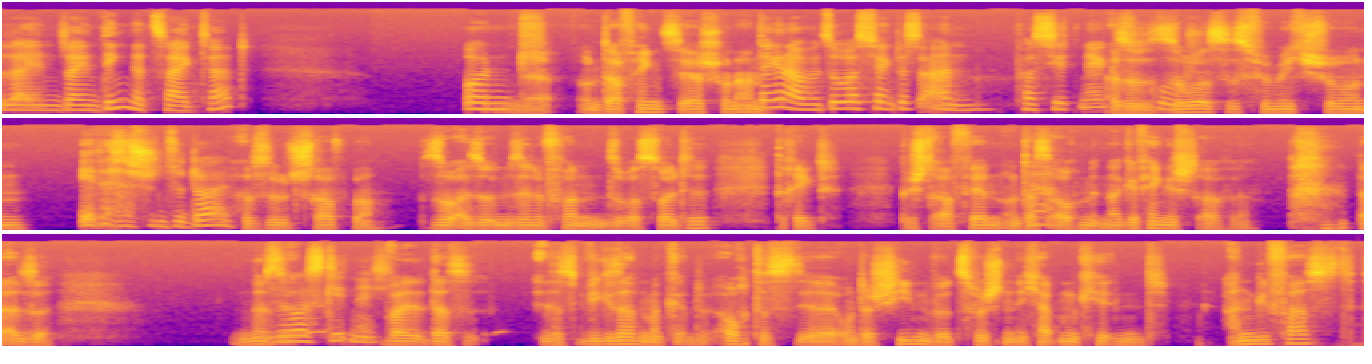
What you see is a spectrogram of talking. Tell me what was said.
sein, sein Ding gezeigt hat. Und, Ja, und da fängt es ja schon an. ja, genau, mit sowas fängt es an. Passiert nichts. Also gut. sowas ist für mich schon Ja, das ist schon zu doll. absolut strafbar. So, also im Sinne von, sowas sollte direkt bestraft werden und das Ja. auch mit einer Gefängnisstrafe. also, ne, Sowas geht nicht. weil das, das, wie gesagt, man kann auch, dass äh, unterschieden wird zwischen, ich habe ein Kind angefasst,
